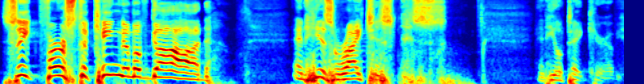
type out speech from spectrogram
Seek first the kingdom of God and his righteousness, and he'll take care of you.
